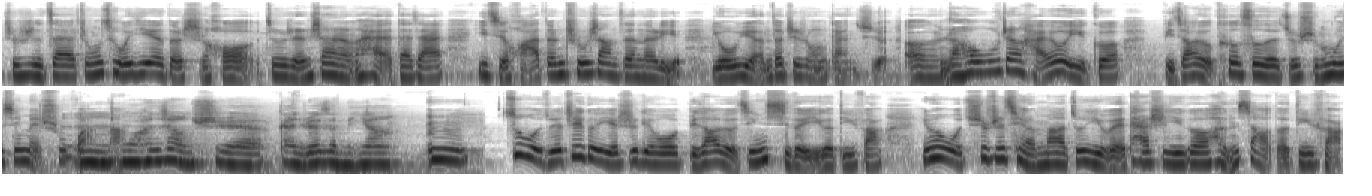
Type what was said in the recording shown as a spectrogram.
就是在中秋夜的时候，就人山人海，大家一起华灯初上，在那里游园的这种感觉。嗯，然后乌镇还有一个比较有特色的就是木心美术馆嘛，我很想去，感觉怎么样？嗯，所以我觉得这个也是给我比较有惊喜的一个地方，因为我去之前嘛，就以为它是一个很小的地方。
